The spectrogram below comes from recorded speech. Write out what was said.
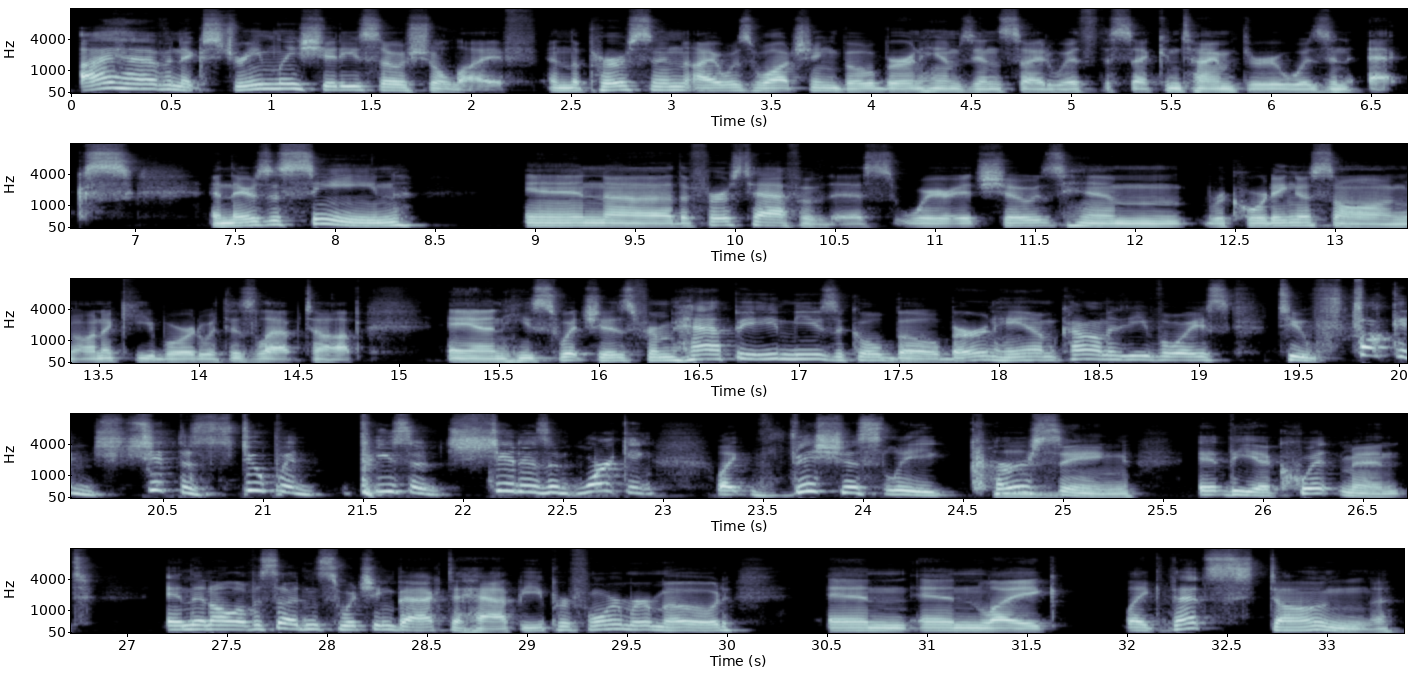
I have an extremely shitty social life, and the person I was watching Bo Burnham's Inside with the second time through was an ex. And there's a scene in uh, the first half of this where it shows him recording a song on a keyboard with his laptop and he switches from happy musical Bo Burnham comedy voice to fucking shit the stupid piece of shit isn't working like viciously cursing at the equipment and then all of a sudden switching back to happy performer mode and and like like that stung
